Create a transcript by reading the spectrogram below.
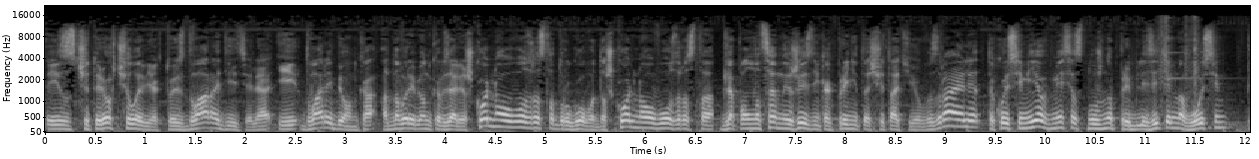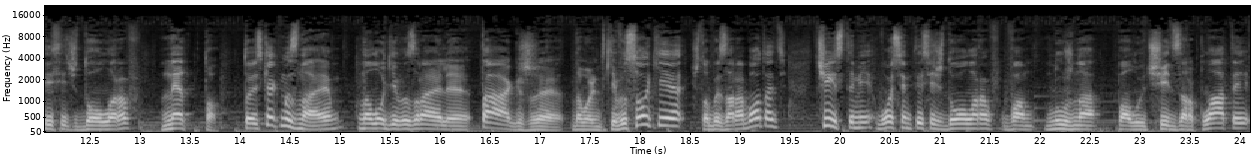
из четырех человек, то есть два родителя и два ребенка, одного ребенка взяли школьного возраста, другого дошкольного возраста. Для полноценной жизни, как принято считать ее в Израиле, такой семье в месяц нужно приблизительно 8 тысяч долларов нетто. То есть, как мы знаем, налоги в Израиле также довольно-таки высокие. Чтобы заработать чистыми 8 тысяч долларов, вам нужно получить зарплаты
